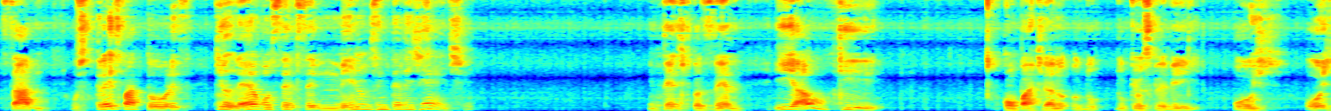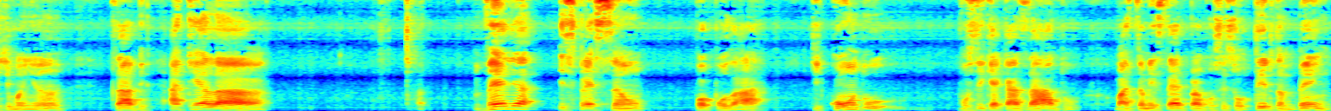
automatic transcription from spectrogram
sabe, os três fatores que leva você a ser menos inteligente. Entende o que estou dizendo? E algo que, compartilhando do, do que eu escrevi hoje, hoje de manhã, sabe? Aquela velha expressão popular que quando você que é casado, mas também serve para você solteiro também,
